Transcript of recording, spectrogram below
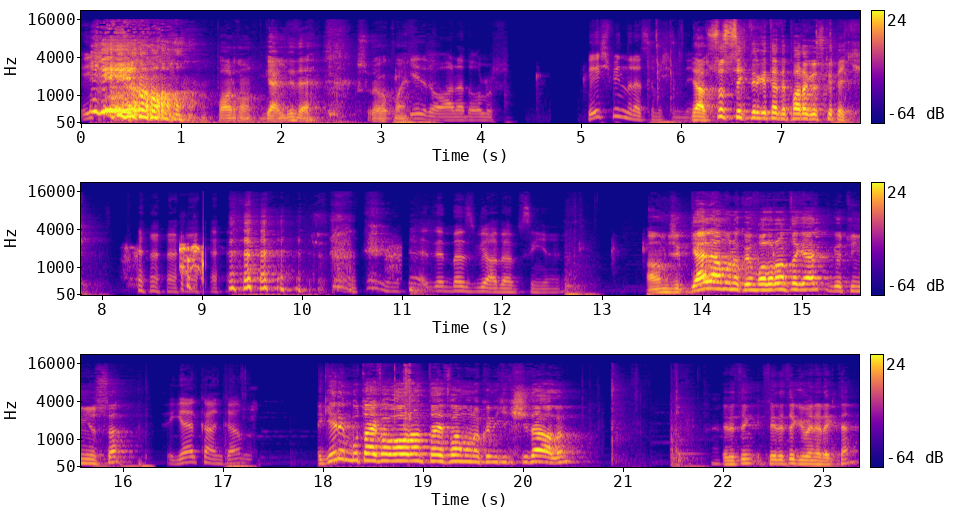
Beş- Pardon geldi de. Kusura bakmayın. Gelir o arada olur. 5000 lirası mı şimdi? Ya sus siktir git hadi para göz köpek. Sen nasıl bir adamsın ya? Amcık gel amına koyayım Valorant'a gel götün yiyorsa. E gel kankam. E gelin bu tayfa Valorant tayfa amına koyayım iki kişi daha alın. Ferit'in Ferit'e güvenerekten.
